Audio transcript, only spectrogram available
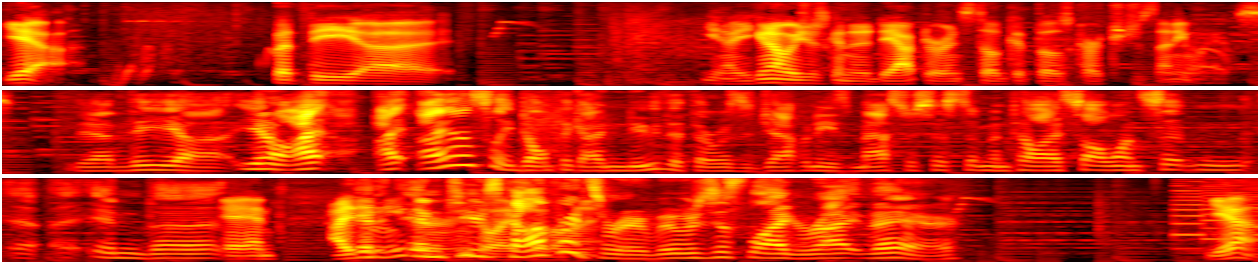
yeah, but the uh, you know you can always just get an adapter and still get those cartridges anyways. Yeah, the uh, you know I, I I honestly don't think I knew that there was a Japanese Master System until I saw one sitting uh, in the And I didn't in, either. in until Tube's I saw that on conference it. room. It was just like right there. Yeah.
